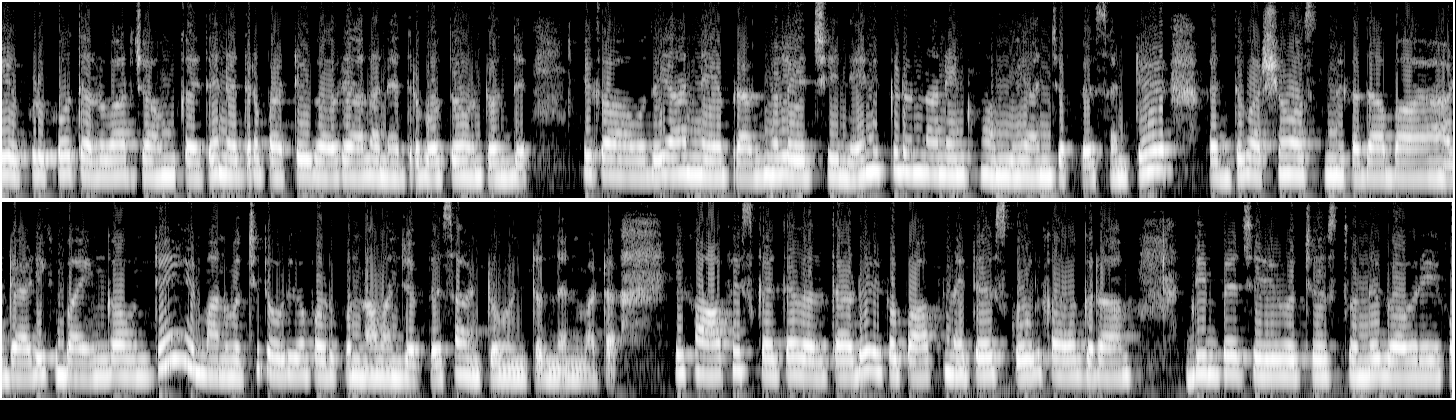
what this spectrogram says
ఎప్పుడుకో తెల్లవారుజాముకి అయితే నిద్ర పట్టి గౌరీ అలా నిద్రపోతూ ఉంటుంది. ఇక ఉదయాన్నే ప్రజ్ఞ లేచి నేను ఇక్కడ ఉన్నాను ఏంటి మమ్మీ? అని చెప్పేసి అంటే పెద్ద వర్షం వస్తుంది కదా బా డాడీకి భయంగా ఉంటే మనం వచ్చి తోడుగా పడుకున్నాం అని చెప్పేసి అంటూ ఉంటుంది అనమాట ఇక ఆఫీస్కి అయితే వెళ్తాడు. ఇక పాపనైతే స్కూల్ దగ్గర దింపేసి వచ్చేస్తుంది గౌరీ. ఇక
